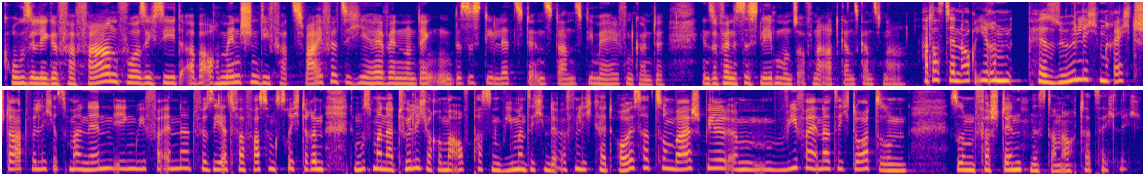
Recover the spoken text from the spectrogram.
gruselige Verfahren vor sich sieht, aber auch Menschen, die verzweifelt sich hierher wenden und denken, das ist die letzte Instanz, die mir helfen könnte. Insofern ist das Leben uns auf eine Art ganz, ganz nah. Hat das denn auch Ihren persönlichen Rechtsstaat, will ich es mal nennen, irgendwie verändert für Sie als Verfassungsrichterin? Da muss man natürlich auch immer aufpassen, wie man sich in der Öffentlichkeit äußert zum Beispiel. Ähm, wie verändert sich dort so ein, so ein Verständnis dann auch tatsächlich?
